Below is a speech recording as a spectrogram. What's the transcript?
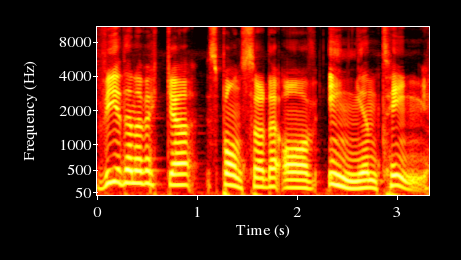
Vi är denna vecka sponsrade av Ingenting.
